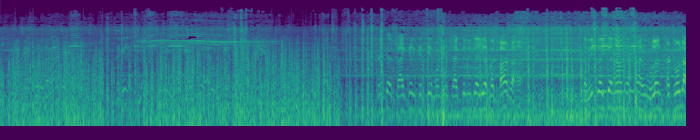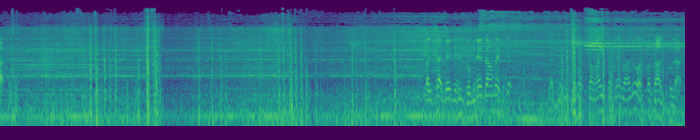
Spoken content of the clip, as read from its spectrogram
कंपनी डेट हो लगा दे के साइकिल कितनी मोटरसाइकिल निकल ये पछाड़ रहा। तभी तो इसका नाम रखा है उड़न खटोला। पैसा दे दें, दुगने दाम इसके। कमाई करने वालों, अस्पताल खुला है।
